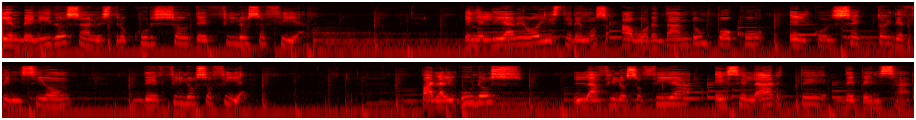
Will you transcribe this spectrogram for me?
Bienvenidos a nuestro curso de filosofía. En el día de hoy estaremos abordando un poco el concepto y definición de filosofía. Para algunos, la filosofía es el arte de pensar.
